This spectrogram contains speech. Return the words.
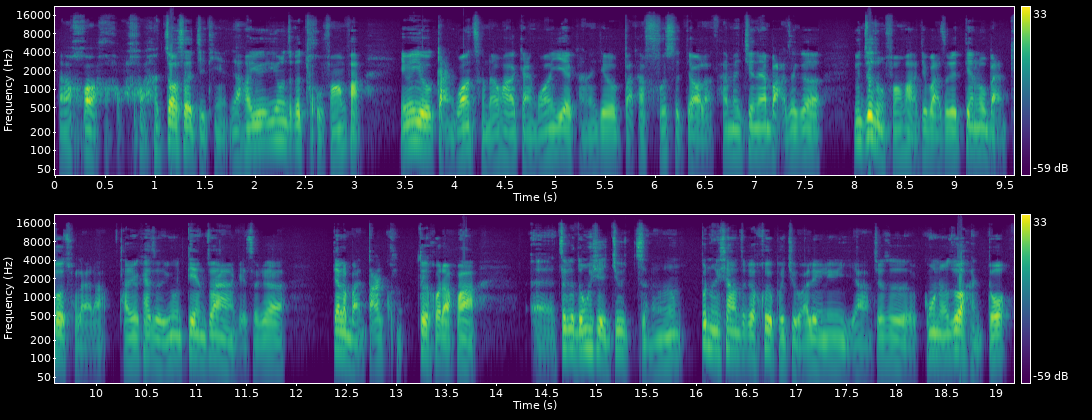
然后好好好照射几天，然后又用这个土方法，因为有感光层的话，感光液可能就把它腐蚀掉了。他们竟然把这个用这种方法就把这个电路板做出来了。他又开始用电钻给这个电路板打孔，最后的话，呃，这个东西就只能不能像这个惠普九幺零零一样，就是功能弱很多。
